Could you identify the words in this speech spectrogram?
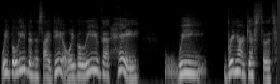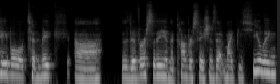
we believed in this ideal. We believe that hey, we bring our gifts to the table to make uh, the diversity and the conversations that might be healing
